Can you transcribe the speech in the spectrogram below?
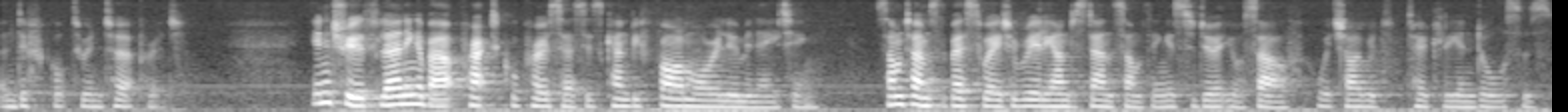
and difficult to interpret. In truth, learning about practical processes can be far more illuminating. Sometimes the best way to really understand something is to do it yourself, which I would totally endorse as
